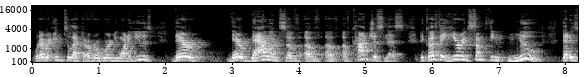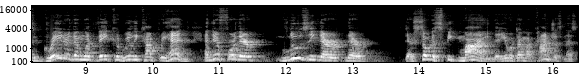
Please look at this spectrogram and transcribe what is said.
whatever intellect or whatever word you want to use, their their balance of, of, of, of consciousness, because they're hearing something new that is greater than what they could really comprehend, and therefore they're losing their their their so to speak mind, that here we're talking about consciousness,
